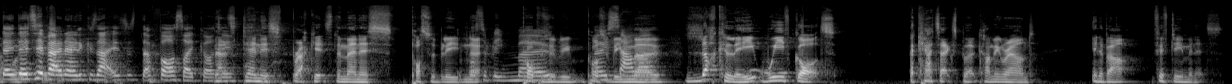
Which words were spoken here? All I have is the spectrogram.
Don't, don't sit back no, because that is just a Far Side cartoon. That's Dennis brackets the menace, possibly no- Possibly Mo. possibly Mo possibly Salah. Mo. Luckily, we've got a cat expert coming round in about fifteen minutes,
